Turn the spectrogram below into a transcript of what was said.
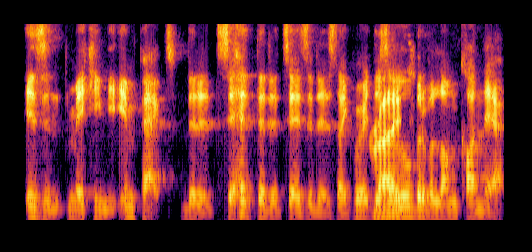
isn't making the impact that it said that it says it is. Like we're, there's Right. a little bit of a long con there.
